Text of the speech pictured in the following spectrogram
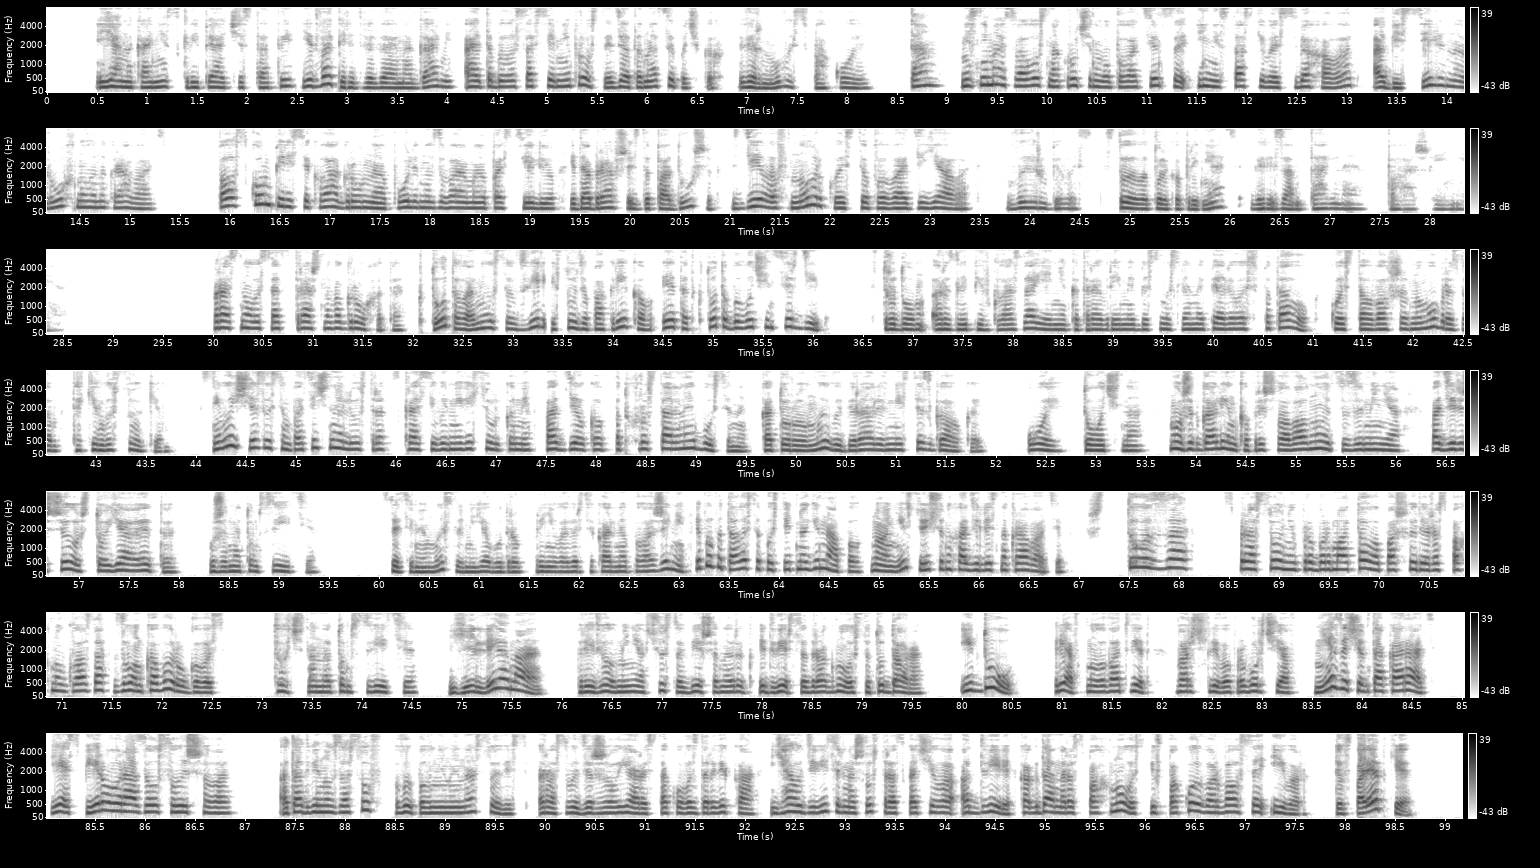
Я, наконец, скрипя от чистоты, едва передвигая ногами, а это было совсем непросто, идя-то на цыпочках, вернулась в покое. Там, не снимая с волос накрученного полотенца и не стаскивая с себя халат, обессиленно рухнула на кровать. Ползком пересекла огромное поле, называемое постелью, и, добравшись до подушек, сделав норку из теплого одеяла, вырубилась, стоило только принять горизонтальное положение. Проснулась от страшного грохота. Кто-то ломился в дверь, и, судя по крикам, этот кто-то был очень сердит. С трудом разлепив глаза, я некоторое время бессмысленно пялилась в потолок. Кой стал волшебным образом таким высоким. С него исчезла симпатичная люстра с красивыми висюльками, подделка под хрустальные бусины, которую мы выбирали вместе с Галкой. «Ой, точно! Может, Галинка пришла, волнуется за меня, поди решила, что я это, уже на том свете». Этими мыслями я бодро приняла вертикальное положение и попыталась опустить ноги на пол, но они все еще находились на кровати. «Что за...» Спросонью пробормотала, пошире распахнув глаза, звонко выругалась. «Точно на том свете!» «Елена!» Привел меня в чувство бешеный рык, и дверь содрогнулась от удара. «Иду!» — рявкнула в ответ, ворчливо пробурчав. «Незачем так орать! Я с первого раза услышала!» Отодвинув засов, выполненный на совесть, раз выдержал ярость такого здоровяка, я удивительно шустро отскочила от двери, когда она распахнулась, и в покой ворвался Ивар. «Ты в порядке?»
